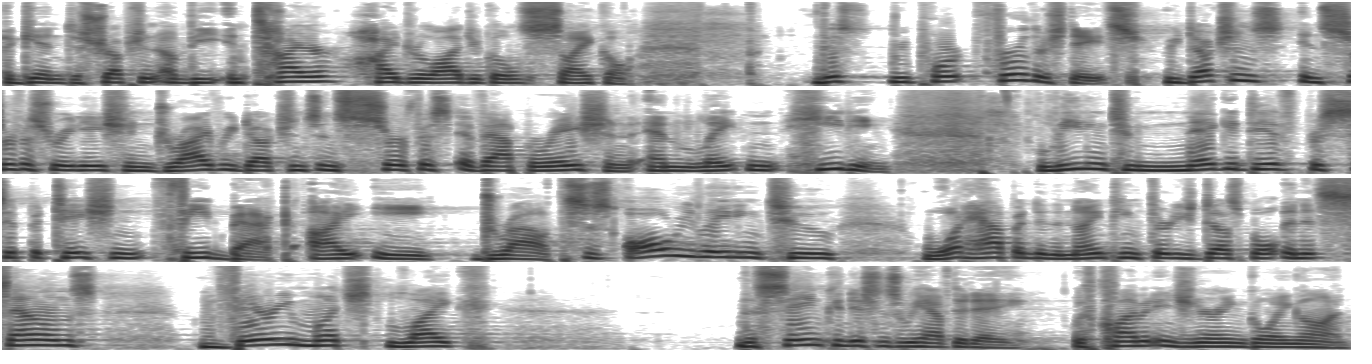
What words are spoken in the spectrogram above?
Again, disruption of the entire hydrological cycle. This report further states reductions in surface radiation drive reductions in surface evaporation and latent heating, leading to negative precipitation feedback, i.e., drought. This is all relating to what happened in the 1930s Dust Bowl, and it sounds very much like the same conditions we have today with climate engineering going on.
